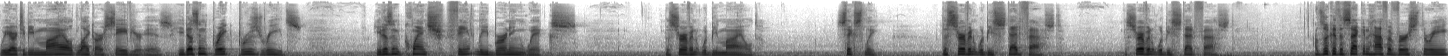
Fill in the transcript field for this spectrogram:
We are to be mild like our Savior is. He doesn't break bruised reeds, He doesn't quench faintly burning wicks. The servant would be mild. Sixthly, the servant would be steadfast. The servant would be steadfast. Let's look at the second half of verse 3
